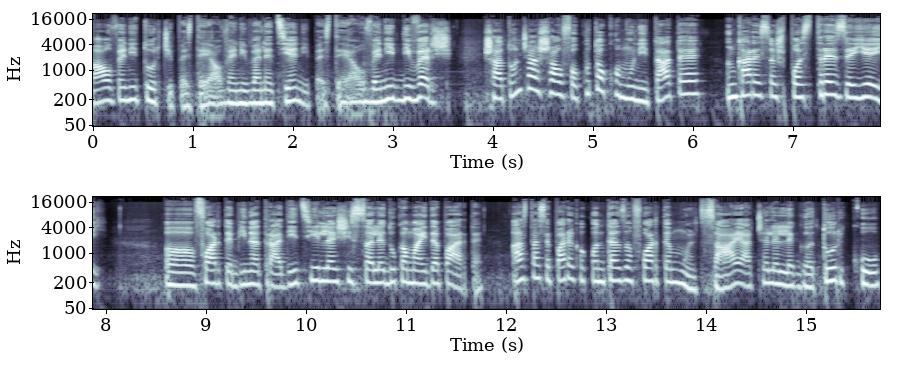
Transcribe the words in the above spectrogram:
au venit turcii peste ei, au venit venețienii peste ei, au venit diversi. Și atunci și-au făcut o comunitate în care să-și păstreze ei uh, foarte bine tradițiile și să le ducă mai departe. Asta se pare că contează foarte mult, să ai acele legături cu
